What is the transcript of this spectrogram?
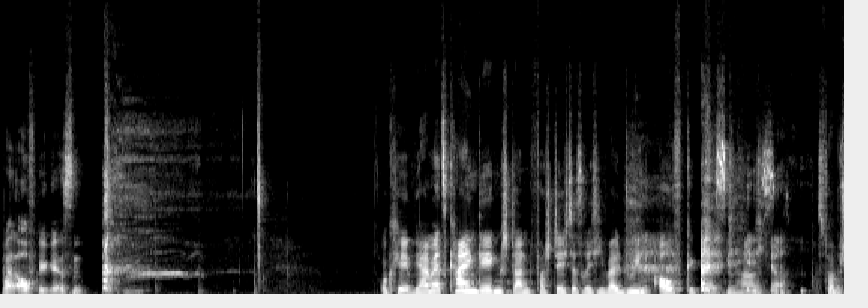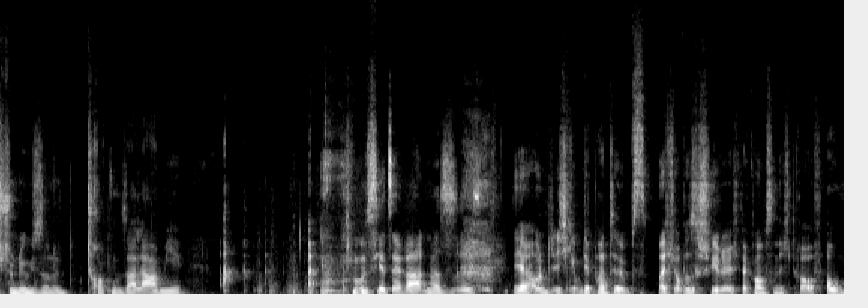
weil aufgegessen. Okay, wir haben jetzt keinen Gegenstand, verstehe ich das richtig, weil du ihn aufgegessen hast. Ja. Das war bestimmt irgendwie so eine Trockensalami. Du musst jetzt erraten, was es ist. Ja, und ich gebe dir ein paar Tipps. Weil ich glaube, es ist schwierig, da kommst du nicht drauf. Oh.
